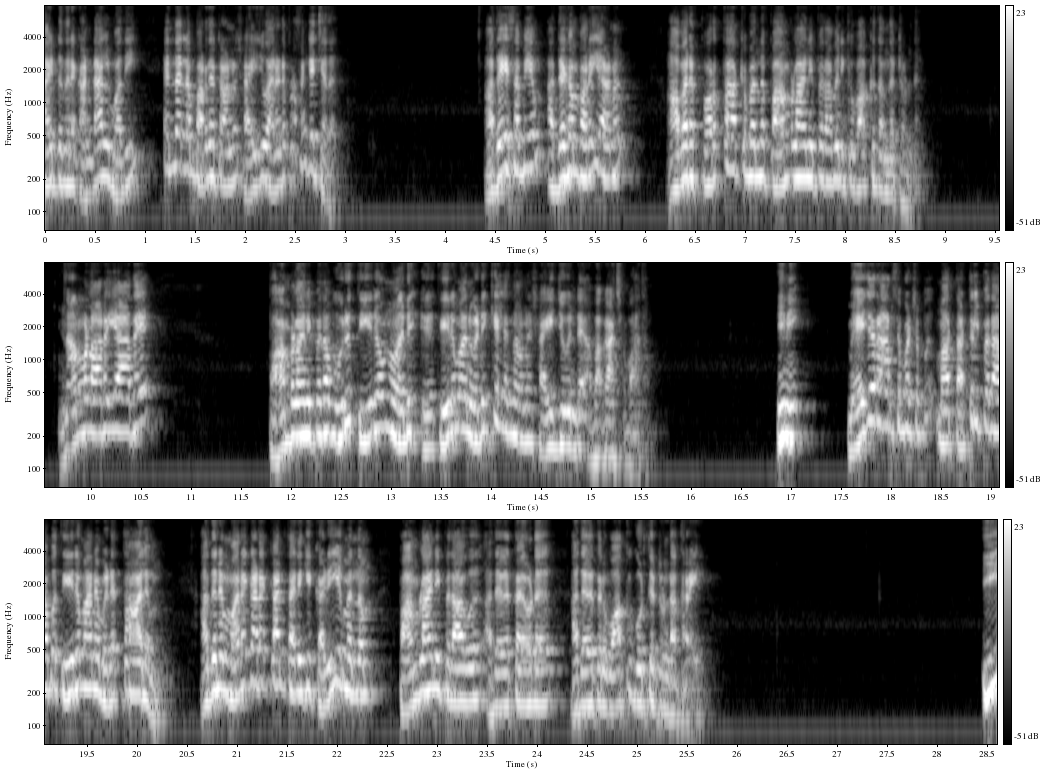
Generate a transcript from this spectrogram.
ആയിട്ട് ഇതിനെ കണ്ടാൽ മതി എന്നെല്ലാം പറഞ്ഞിട്ടാണ് ഷൈജു ആനണി പ്രസംഗിച്ചത്. അതേസമയം അദ്ദേഹം പറയാണ് അവരെ പുറത്താക്കുമെന്ന് പാമ്പളാനി പിതാവ് എനിക്ക് വാക്ക് തന്നിട്ടുണ്ട്. നമ്മൾ അറിയാതെ പാമ്പളാനി ഒരു തീരുമാനം തീരുമാനം എടുക്കില്ലെന്നാണ് ഷൈജുവിന്റെ അവകാശവാദം. ഇനി മേജർ ആർച്ച് ബിഷപ്പ് മാർ തട്ടിൽ പിതാവ് തീരുമാനമെടുത്താലും അതിന് മറികടക്കാൻ തനിക്ക് കഴിയുമെന്നും പാമ്പളാനി പിതാവ് അദ്ദേഹത്തോട് അദ്ദേഹത്തിന് വാക്ക് കൊടുത്തിട്ടുണ്ട് അത്രേ ഈ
